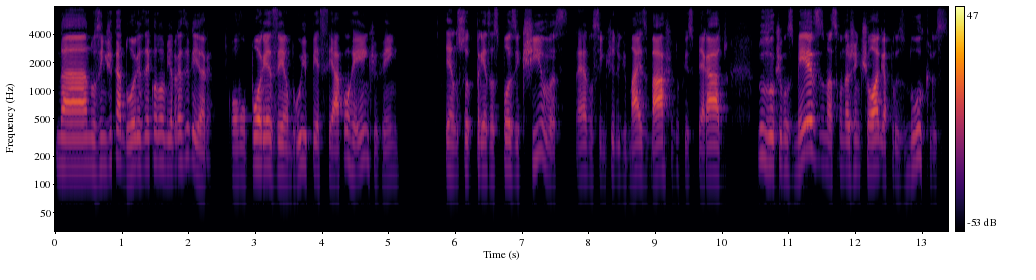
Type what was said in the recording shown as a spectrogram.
na, nos indicadores da economia brasileira. Como, por exemplo, o IPCA corrente vem tendo surpresas positivas, né, no sentido de mais baixo do que o esperado nos últimos meses, mas quando a gente olha para os núcleos,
